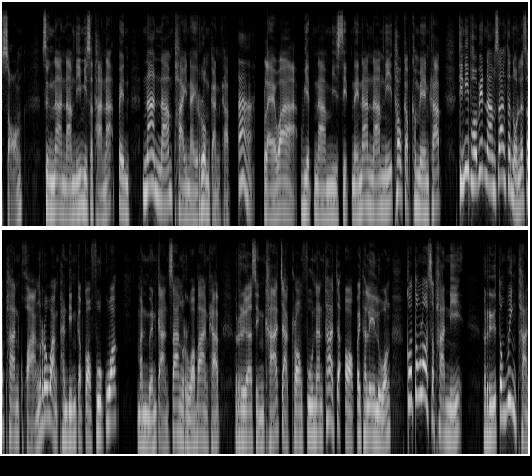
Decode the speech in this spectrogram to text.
1982 ซึ่งน่านน้ำนี้มีสถานะเป็นน่านน้ำภายในร่วมกันครับ อ่า แปลว่าเวียดนามมีสิทธิ์ในน่านน้ำนี้เท่ากับเขมรครับ ทีนี้พอเวียดนามสร้างถนนและสะพานขวางระหว่างแผ่นดินกับเกาะฟูกวกมันเหมือนการสร้างรั้วบ้านครับ เรือสินค้าจากคลองฟูนันถ้าจะออกไปทะเลหลวง ก็ต้องลอดสะพานนี้ หรือต้องวิ่งผ่าน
